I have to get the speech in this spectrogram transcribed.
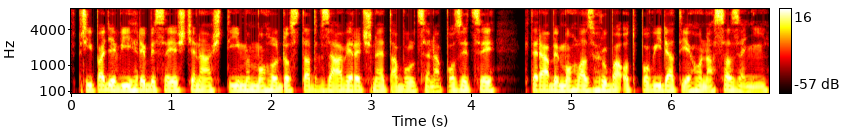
V případě výhry by se ještě náš tým mohl dostat v závěrečné tabulce na pozici, která by mohla zhruba odpovídat jeho nasazení.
